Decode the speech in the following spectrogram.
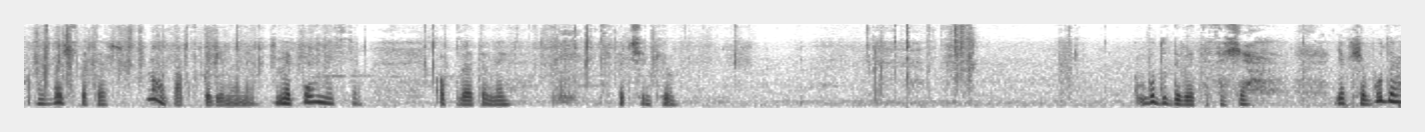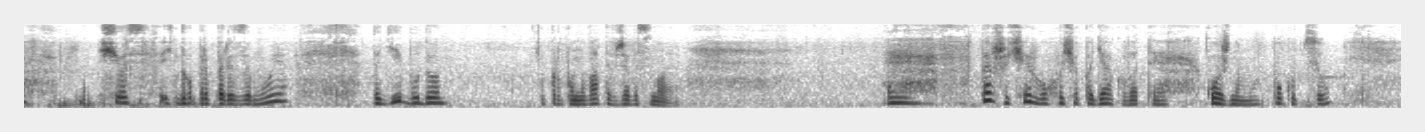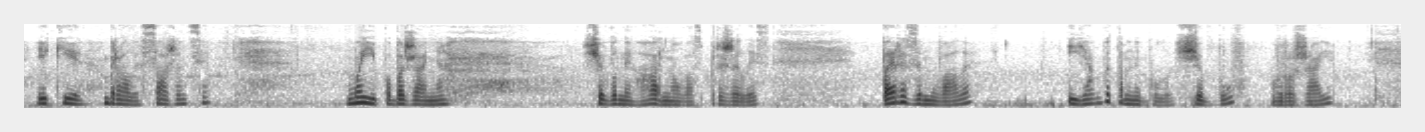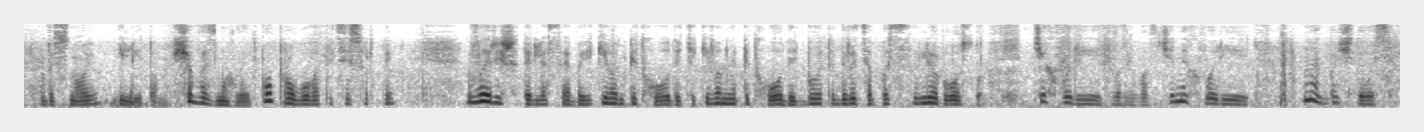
ось бачите, теж, ну так вкорінений, не повністю оплетений з перчинків. Буду дивитися ще. Якщо буде щось і добре перезимує, тоді буду пропонувати вже весною. Е, В першу чергу хочу подякувати кожному покупцю, які брали саджанці. Мої побажання, щоб вони гарно у вас прижились, перезимували. І як би там не було, щоб був врожай весною і літом, щоб ви змогли попробувати ці сорти, вирішити для себе, які вам підходять, які вам не підходять, будете дивитися по силі росту, чи хворіють вони у вас, чи не хворіють. Ну, як бачите, ось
